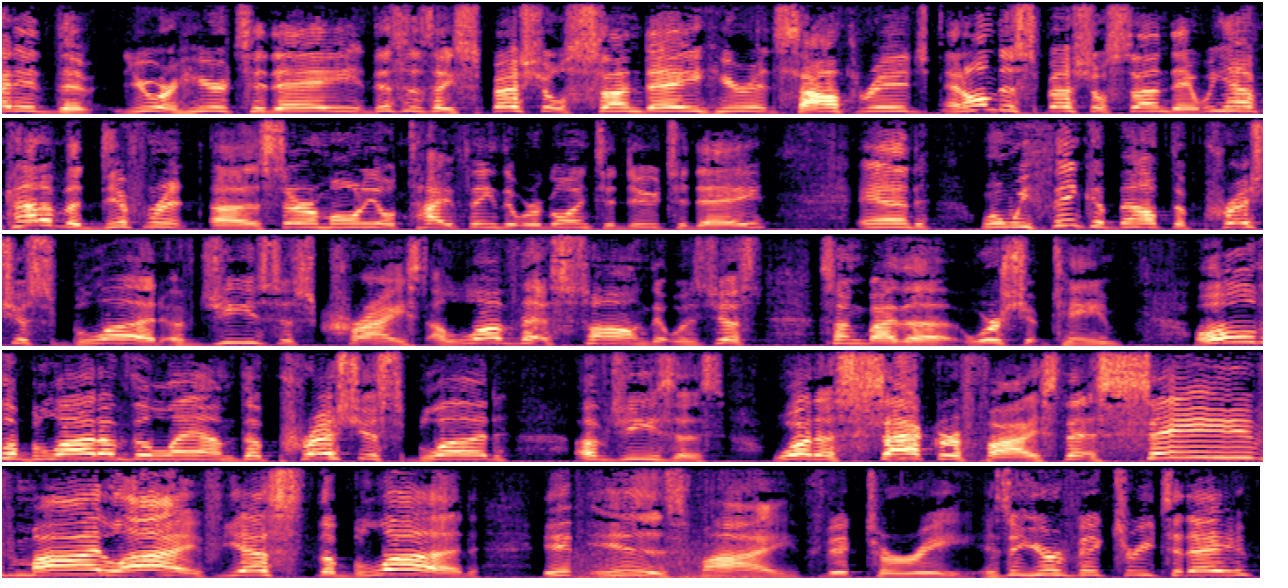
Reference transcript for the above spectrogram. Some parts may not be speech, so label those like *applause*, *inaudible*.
excited that you are here today. This is a special Sunday here at Southridge. And on this special Sunday, we have kind of a different uh, ceremonial type thing that we're going to do today. And when we think about the precious blood of Jesus Christ, I love that song that was just sung by the worship team. Oh, the blood of the Lamb, the precious blood of Jesus. What a sacrifice that saved my life. Yes, the blood. It is my victory. Is it your victory today?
